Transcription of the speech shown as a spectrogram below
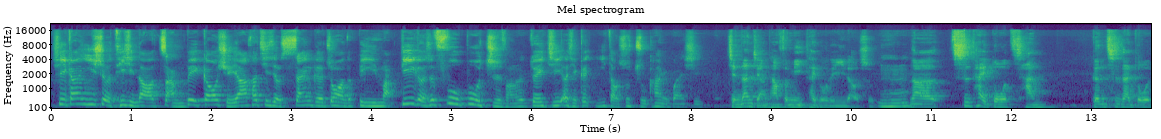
其实刚刚医师有提醒到，长辈高血压，它其实有三个重要的病因嘛。第一个是腹部脂肪的堆积，而且跟胰岛素阻抗有关系。简单讲，它分泌太多的胰岛素。嗯哼。那吃太多餐，跟吃太多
